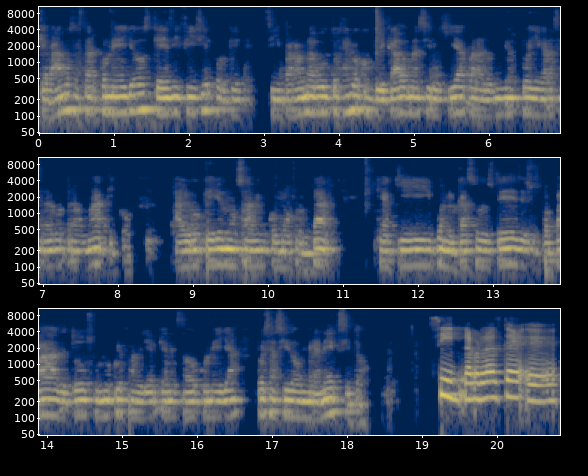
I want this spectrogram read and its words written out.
que vamos a estar con ellos, que es difícil porque si para un adulto es algo complicado una cirugía, para los niños puede llegar a ser algo traumático, algo que ellos no saben cómo afrontar que aquí, bueno, el caso de ustedes, de sus papás, de todo su núcleo familiar que han estado con ella, pues ha sido un gran éxito. Sí, la verdad es que eh,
